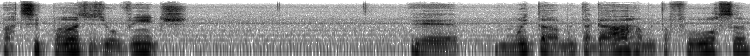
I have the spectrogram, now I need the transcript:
participantes e ouvintes, é, muita, muita garra, muita força,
